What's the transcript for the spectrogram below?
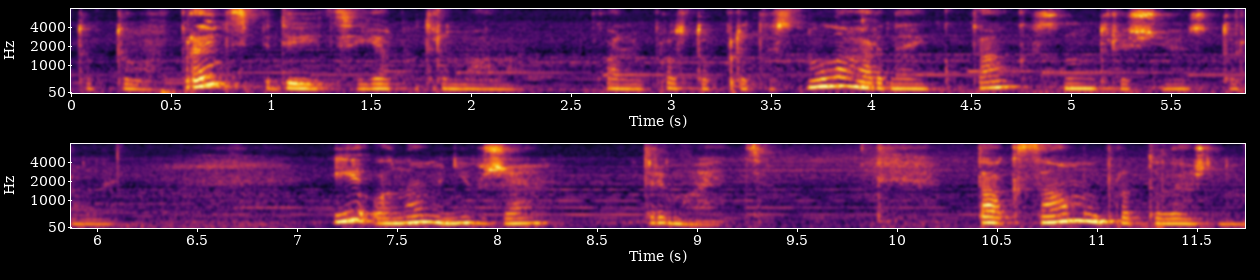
Тобто, в принципі, дивіться, я потримала, буквально просто притиснула гарненько, так, з внутрішньої сторони. І вона мені вже тримається. Так само протилежного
